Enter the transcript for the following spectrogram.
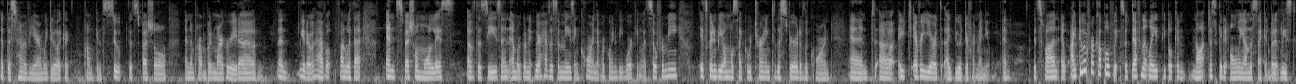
at this time of year, and we do like a pumpkin soup that's special, and a pumpkin margarita, and you know have fun with that, and special moles of the season, and we're going to we have this amazing corn that we're going to be working with. So for me, it's going to be almost like returning to the spirit of the corn, and uh, each, every year it's, I do a different menu, and it's fun. And I do it for a couple of weeks, so definitely people can not just get it only on the second, but at least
